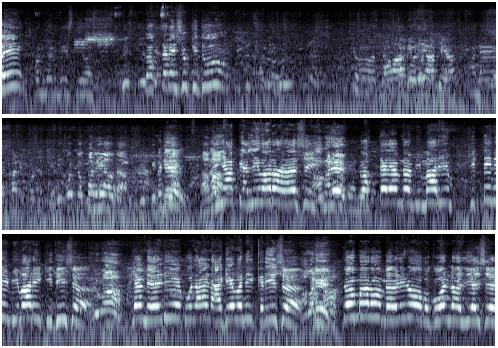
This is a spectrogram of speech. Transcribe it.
ભાઈ? ડોક્ટરે શું કીધું? રિપોર્ટ ચોખ્ખા નહીં આવતા. અહીંયા પહેલી વાર આવ્યા છે. ડોક્ટરે એમને બીમારી કિડનીની બીમારી કીધી છે. ને મેરડીએ બોલાવીને આગેવાની કરી છે. જો મારો મેળીનો ભગવાન રાજી હશે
